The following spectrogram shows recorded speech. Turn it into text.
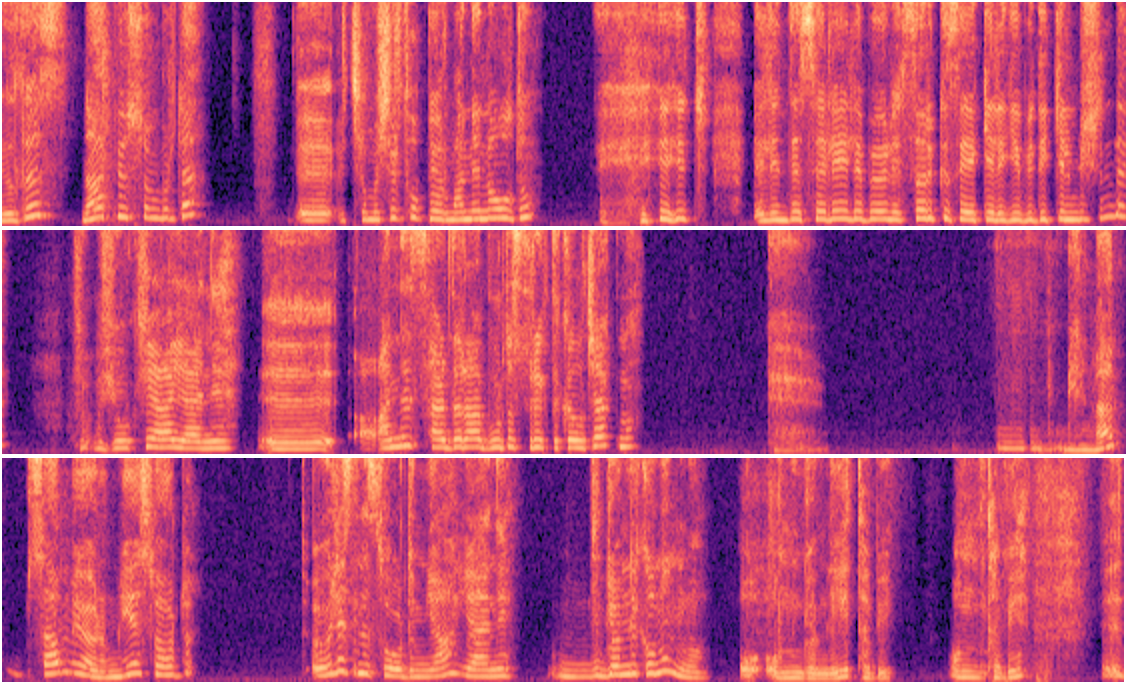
Yıldız, ne yapıyorsun burada? Ee, çamaşır topluyorum anne ne oldu? Hiç. Elinde seleyle böyle sarı kız heykeli gibi dikilmişsin de. Yok ya yani. Ee, anne Serdar abi burada sürekli kalacak mı? Bilmem, sanmıyorum. Niye sordun? Öylesine sordum ya. Yani bu gömlek onun mu? O onun gömleği tabii. Onun tabii. Ee,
